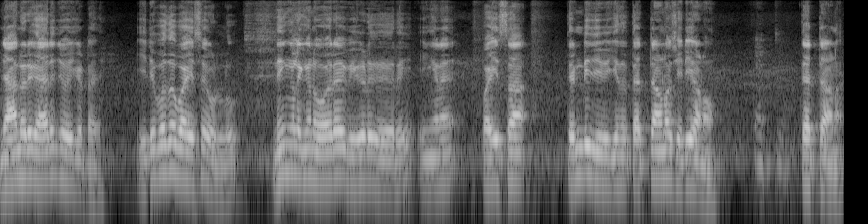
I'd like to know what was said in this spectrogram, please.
ഞാനൊരു കാര്യം ചോദിക്കട്ടെ? ഇരുപത് വയസ്സേ ഉള്ളൂ. നിങ്ങളിങ്ങനെ ഓരോ വീട് കയറി ഇങ്ങനെ പൈസ തെണ്ടി ജീവിക്കുന്നത് തെറ്റാണോ ശരിയാണോ? തെറ്റ്. തെറ്റാണ്.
